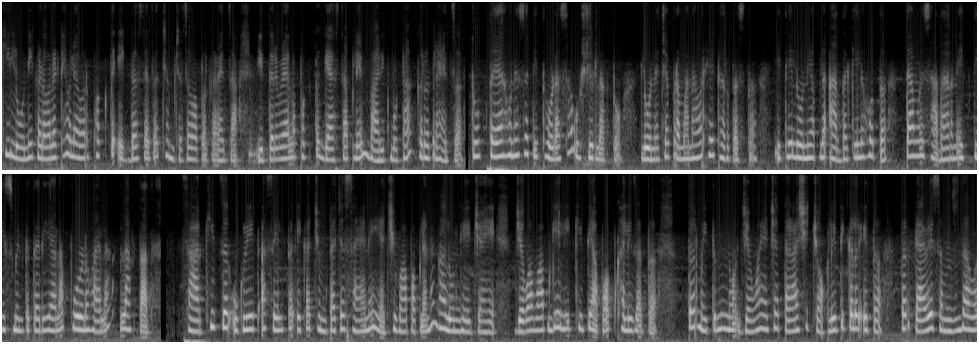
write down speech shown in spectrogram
की लोणी कडवायला ठेवल्यावर फक्त एकदाच त्याचा चमच्याचा वापर करायचा. इतर वेळेला फक्त गॅसचा फ्लेम बारीक मोठा करत राहायचं. तूप तयार होण्यासाठी थोडासा उशीर लागतो. लोण्याच्या प्रमाणावर हे ठरत असतं. इथे लोणी आपलं अर्धा किलो होतं. त्यामुळे साधारण एक तीस मिनटं तरी याला पूर्ण व्हायला लागतात. सारखीच जर उकळी येत असेल तर एका चिमटाच्या साह्याने याची वाफ आपल्याला घालून घ्यायची आहे. जेव्हा वाफ गेली की ते आपोआप खाली जातं. तर मैत्रिणींनो जेव्हा याच्या तळाशी चॉकलेटी कलर येतं तर त्यावेळी समजून जावं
